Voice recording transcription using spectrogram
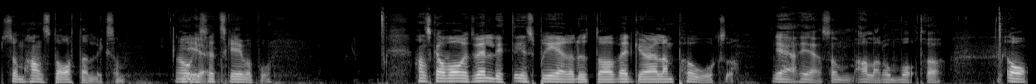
som han startade liksom. Okej. I sätt att skriva på. Han ska ha varit väldigt inspirerad utav Edgar Allan Poe också. Ja, ja, som alla de var tror jag. Ja.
